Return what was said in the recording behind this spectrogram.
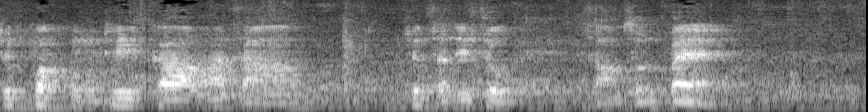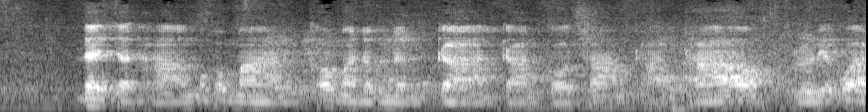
ชุดควบคุมที่ 953 ชุดสันติสุข 308 ได้จัดหางบประมาณเข้ามาดำเนินการการก่อสร้างทางเท้า หรือเรียกว่า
